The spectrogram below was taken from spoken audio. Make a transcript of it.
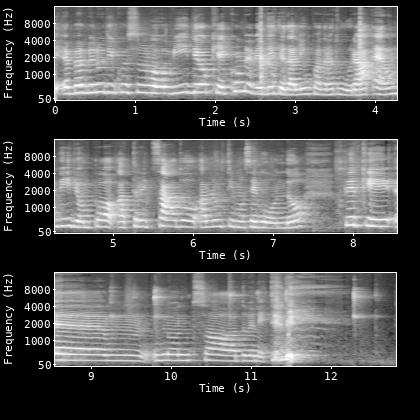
e benvenuti in questo nuovo video che come vedete dall'inquadratura è un video un po' attrezzato all'ultimo secondo perché ehm, non so dove mettermi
